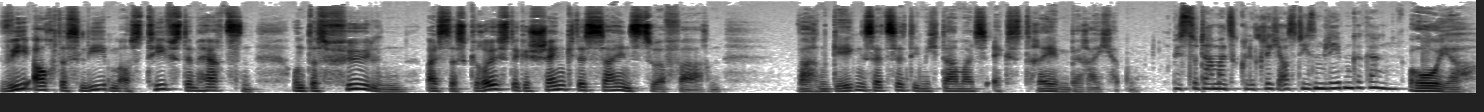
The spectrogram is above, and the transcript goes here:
wie auch das Lieben aus tiefstem Herzen und das Fühlen als das größte Geschenk des Seins zu erfahren, waren Gegensätze, die mich damals extrem bereicherten. Bist du damals glücklich aus diesem Leben gegangen? Oh ja.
